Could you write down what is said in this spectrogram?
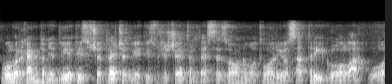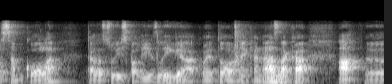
Wolverhampton je 2003-2004. sezonu otvorio sa tri gola u osam kola, tada su ispali iz lige ako je to neka naznaka, a e,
